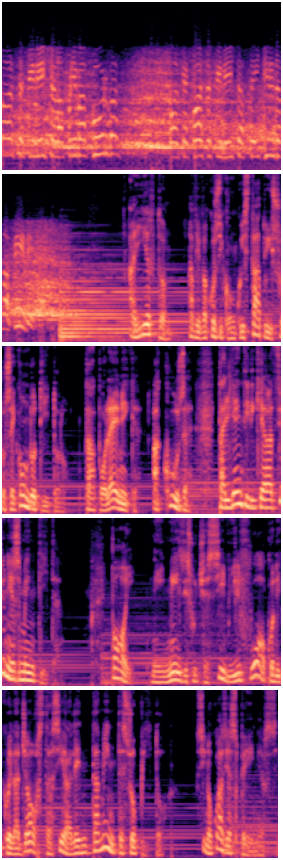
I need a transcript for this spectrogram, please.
corsa finisce alla prima curva, qualche corsa finisce a sei giri dalla fine. Ayrton aveva così conquistato il suo secondo titolo, tra polemiche, accuse, taglienti dichiarazioni e smentite. Poi, nei mesi successivi, il fuoco di quella giostra si era lentamente sopito, sino quasi a spegnersi.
